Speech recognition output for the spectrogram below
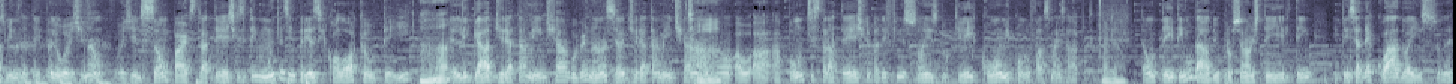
os meninos da TI estão ali. Hoje não. Hoje eles são partes estratégicas e tem muitas empresas que colocam o TI é ligado diretamente à governança, diretamente à- à ponte estratégica para definições do que e como e como eu faço mais rápido. Legal. Então o TI tem mudado e o profissional de TI ele tem, ele tem se adequado a isso, né?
